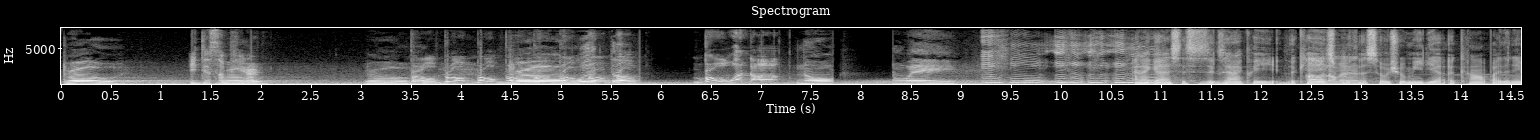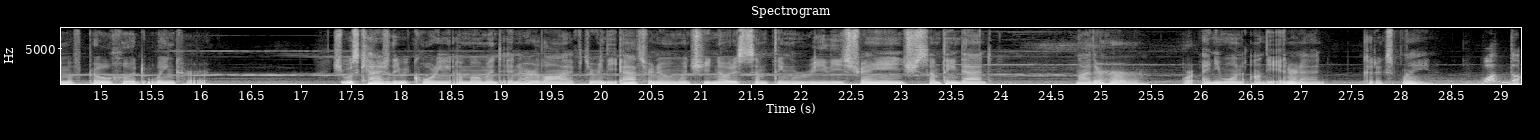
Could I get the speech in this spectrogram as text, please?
Bro. He disappeared? Bro. Bro, bro, bro, bro, bro, Bro, bro, what bro, the? Bro, what the? No way. And I guess this is exactly the Oh, case no, with a social media account by the name of ProHoodWinker. She was casually recording a moment in her life during the afternoon when she noticed something really strange, something that neither her or anyone on the internet could explain. What the?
